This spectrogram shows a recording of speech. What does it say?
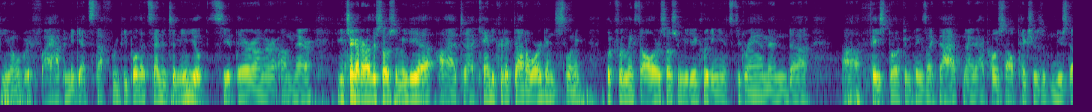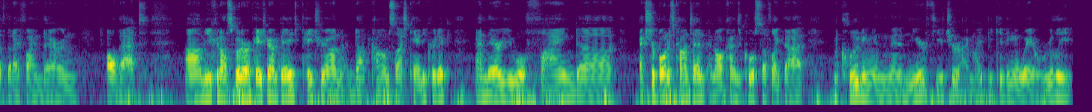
you know if I happen to get stuff from people that send it to me, you'll see it there on our on there. You can check out our other social media at uh, candycritic.org and just link, look for links to all our social media, including Instagram and uh, uh, Facebook and things like that. And I, I, post all pictures of new stuff that I find there and all that. Um, you can also go to our Patreon page, patreon.com slash candycritic, and there you will find uh, extra bonus content and all kinds of cool stuff like that, including in the near future, I might be giving away a really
